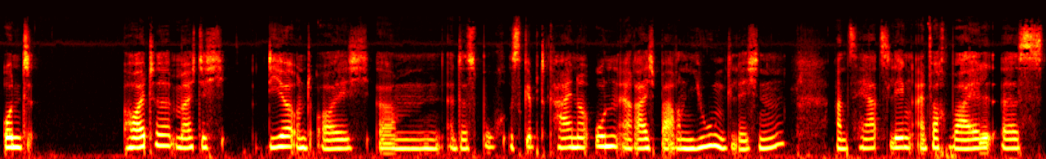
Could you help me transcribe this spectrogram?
und heute möchte ich dir und euch ähm, das Buch Es gibt keine unerreichbaren Jugendlichen ans Herz legen, einfach weil es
